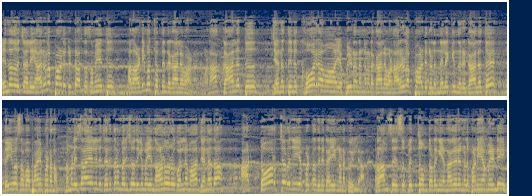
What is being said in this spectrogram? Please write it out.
എന്താന്ന് വെച്ചാൽ ഈ അരുളപ്പാട് കിട്ടാത്ത സമയത്ത് അത് അടിമത്തത്തിന്റെ കാലമാണ്. ആ കാലത്ത് ജനത്തിന് ഘോരമായ പീഡനങ്ങളുടെ കാലമാണ്. അരുളപ്പാടുകൾ നിലയ്ക്കുന്ന ഒരു കാലത്ത് ദൈവസഭ ഭയപ്പെടണം. നമ്മൾ ഇസ്രായേലിന്റെ ചരിത്രം പരിശോധിക്കുമ്പോൾ ഈ നാനൂറ് കൊല്ലം ആ ജനത ആ ടോർച്ചർ ചെയ്യപ്പെട്ടതിന് കൈയും കണക്കുമില്ല. റാംസേസ് പിത്തോം തുടങ്ങിയ നഗരങ്ങൾ പണിയാൻ വേണ്ടി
